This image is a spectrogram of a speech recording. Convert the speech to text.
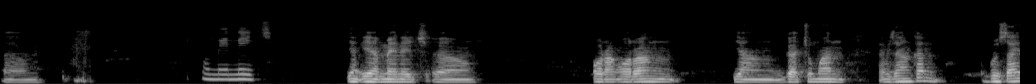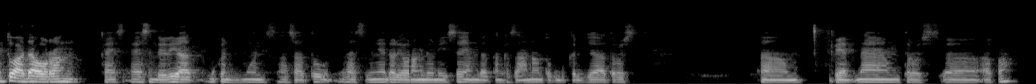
um, manage yang ya manage orang orang-orang yang gak cuman misalkan kan perusahaan itu ada orang kayak saya sendiri ya mungkin mungkin salah satu salah satunya dari orang Indonesia yang datang ke sana untuk bekerja terus um, Vietnam terus uh, apa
